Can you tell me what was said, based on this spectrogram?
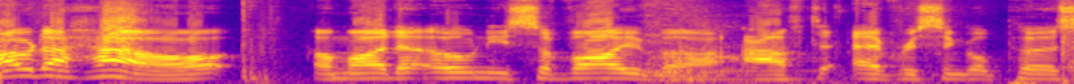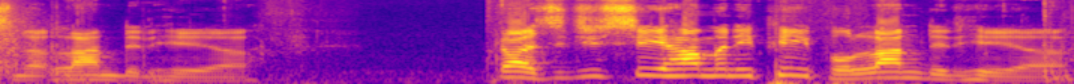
How the hell am I the only survivor after every single person that landed here? Guys, did you see how many people landed here?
